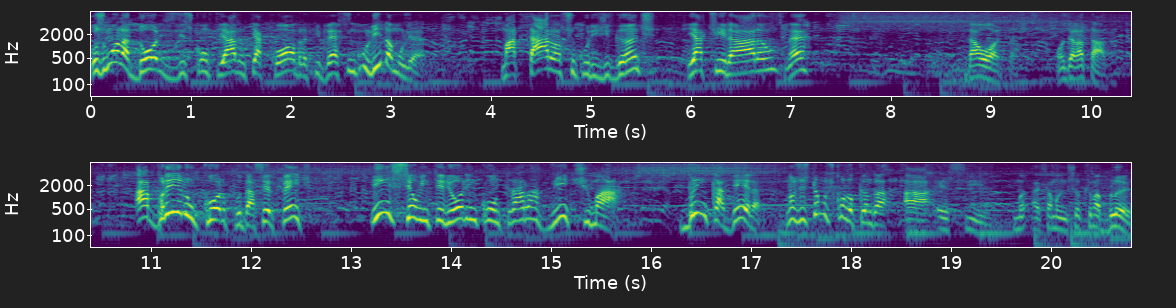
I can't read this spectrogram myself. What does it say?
Os moradores desconfiaram que a cobra tivesse engolido a mulher. Mataram a sucuri gigante e atiraram, né, da horta, onde ela estava. Abriram o corpo da serpente e em seu interior encontraram a vítima. Brincadeira! Nós estamos colocando a, a esse, essa mancha que chama blur,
